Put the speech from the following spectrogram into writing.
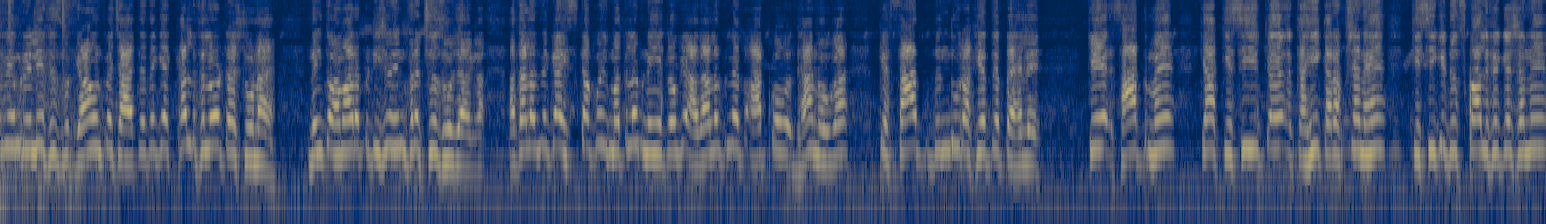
रिलीफ इस ग्राउंड पे चाहते थे कि कल फ्लोर टेस्ट होना है, नहीं तो हमारा पिटीशन इनफ्रेक्शस हो जाएगा। अदालत ने कहा, इसका कोई मतलब नहीं है, क्योंकि अदालत ने आपको ध्यान होगा कि सात बिंदु रखे थे पहले। के साथ में क्या किसी कहीं करप्शन है, किसी की डिस्कालिफिकेशन है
